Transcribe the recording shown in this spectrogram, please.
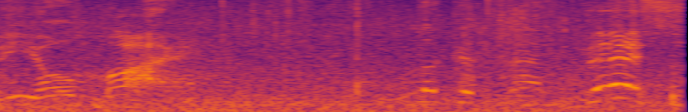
me, oh my. Look at that fish!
